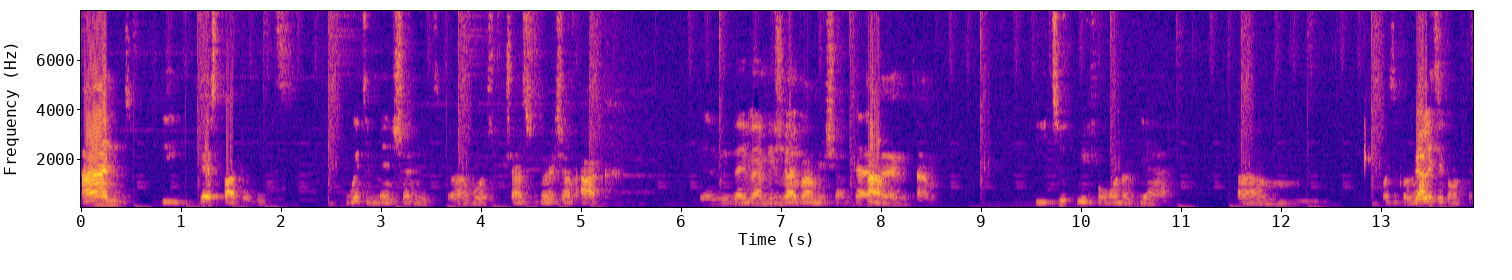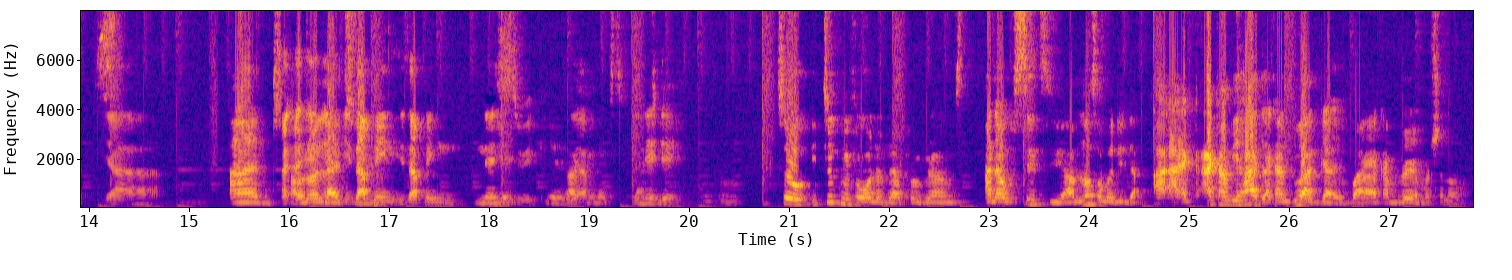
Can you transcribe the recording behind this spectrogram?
And the best part of it, I'm going to mention it, uh, was Transfiguration Arc. yeah revival mission. Revival Mission. That Tam. um. He took me for one of their, um, what's it called, reality conference. Yeah. And I will not it- lie it's to you. happening. It's happening next Yeah, week. Yeah, exactly next In a day. Mhm. So it took me for one of their programs, and I would say to you, I'm not somebody that I, I, can be hard, I can do hard guy, but I can be very emotional,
